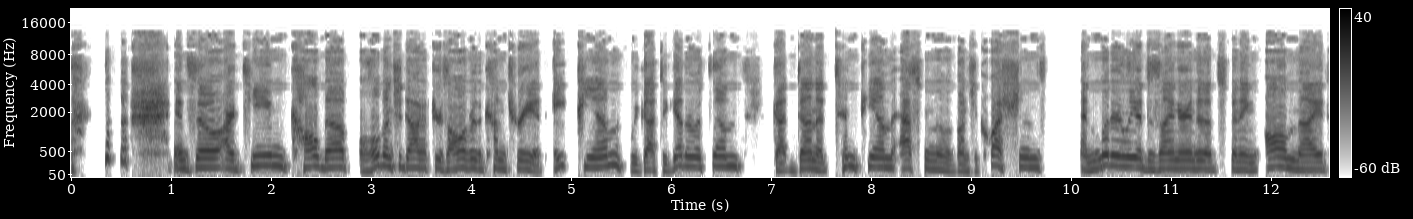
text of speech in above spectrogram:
and so our team called up a whole bunch of doctors all over the country at 8 p.m. We got together with them, got done at 10 p.m. asking them a bunch of questions. And literally a designer ended up spending all night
